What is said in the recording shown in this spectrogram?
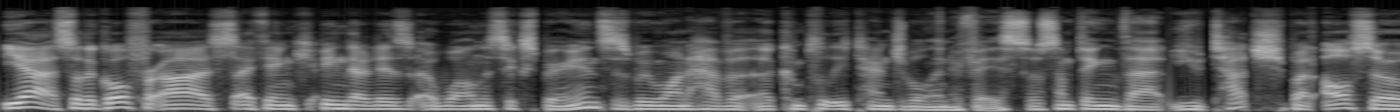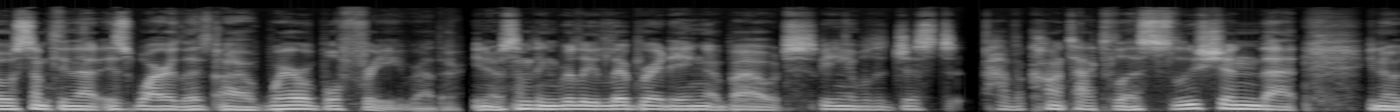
Yeah, so the goal for us, I think, being that it is a wellness experience, is we want to have a, a completely tangible interface. So something that you touch, but also something that is wireless, uh, wearable free, rather. You know, something really liberating about being able to just have a contactless solution that you know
